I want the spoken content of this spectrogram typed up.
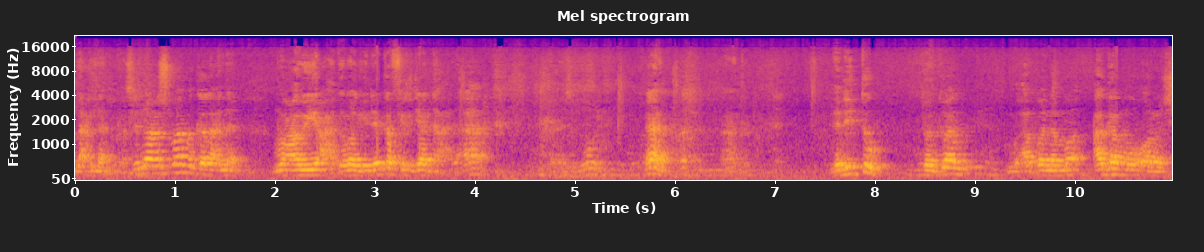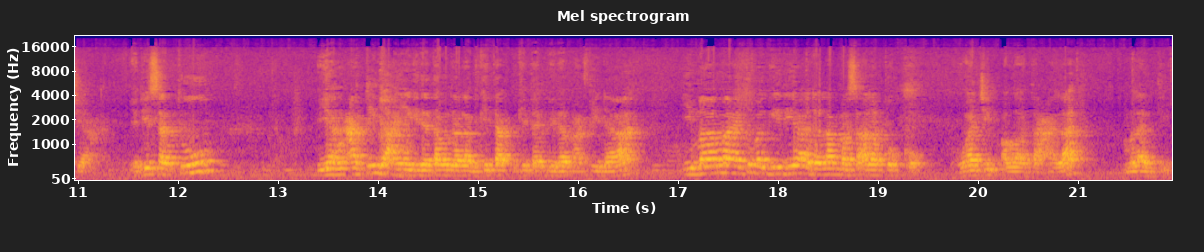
laknatkan. Sebut Osman, mereka laknat. Muawiyah, tu bagi dia kafir jadah lah. Sebut. Kan? Jadi tu, tuan-tuan, apa nama, agama orang syiah. Jadi satu, yang akidah yang kita tahu dalam kitab kitab kitab akidah, imamah itu bagi dia adalah masalah pokok. Wajib Allah Ta'ala melantik.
